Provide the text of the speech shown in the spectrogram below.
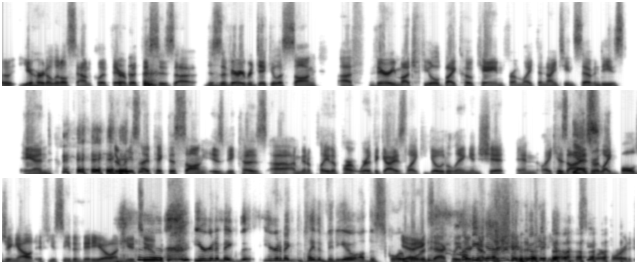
uh, you heard a little sound clip there, but this is uh, this is a very ridiculous song, uh, very much fueled by cocaine from like the 1970s. And the reason I picked this song is because uh, I'm gonna play the part where the guy's like yodeling and shit, and like his eyes Yes. are like bulging out. If you see the video on YouTube, you're gonna make the you're gonna make them play the video on the scoreboard. yeah, exactly. They're gonna Yeah, play the video on the scoreboard,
